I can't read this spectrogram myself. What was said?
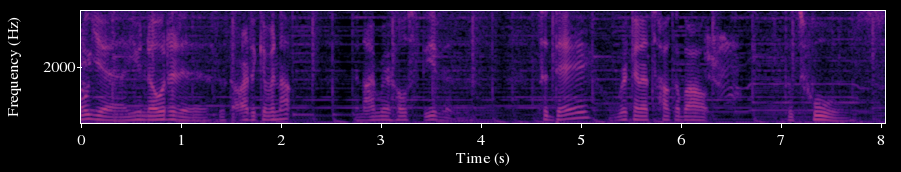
Oh yeah, you know what it is. It's the art of giving up, and I'm your host Steven. Today we're gonna talk about the tools.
